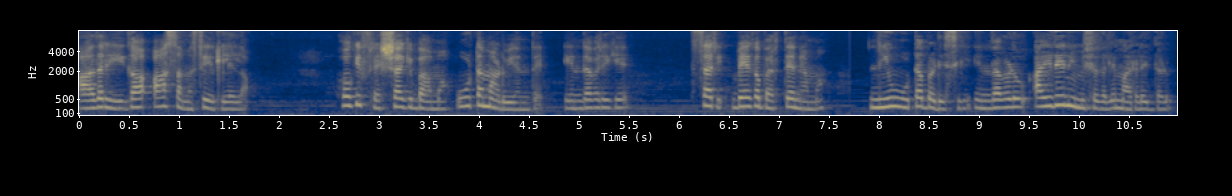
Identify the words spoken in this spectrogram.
ಆದರೆ ಈಗ ಆ ಸಮಸ್ಯೆ ಇರಲಿಲ್ಲ. ಹೋಗಿ ಫ್ರೆಶ್ ಆಗಿ ಬಾಮ ಊಟ ಮಾಡುವೆಯಂತೆ, ಎಂದವರಿಗೆ. ಸರಿ, ಬೇಗ ಬರ್ತೇನೆ ಅಮ್ಮ. ನೀವು ಊಟ ಬಡಿಸಿ, ಎಂದವಳು ಐದೇ ನಿಮಿಷದಲ್ಲಿ ಮರಳಿದ್ದಳು.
